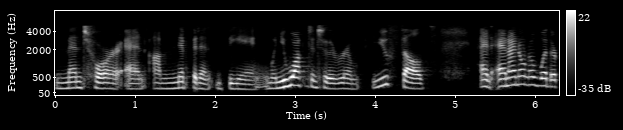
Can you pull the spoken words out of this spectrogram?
mentor and omnipotent being. When you walked into the room, you felt, and, and I don't know whether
